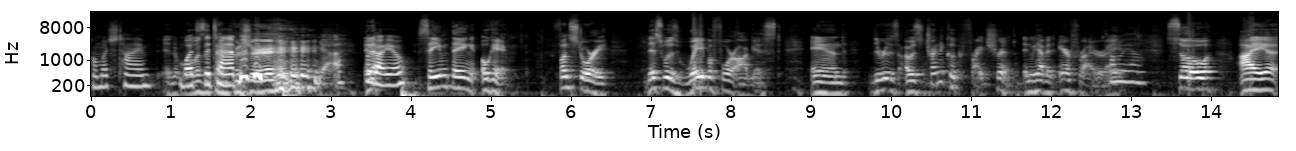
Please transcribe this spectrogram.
how much time? And what What's was the the temp? temperature? Yeah. What And, uh, about you? Same thing. Okay, fun story. This was way before August, and there was I was trying to cook fried shrimp, and we have an air fryer, right? Oh yeah. So I uh,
